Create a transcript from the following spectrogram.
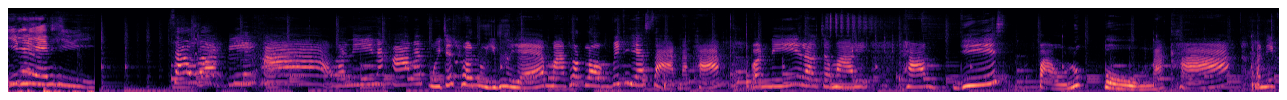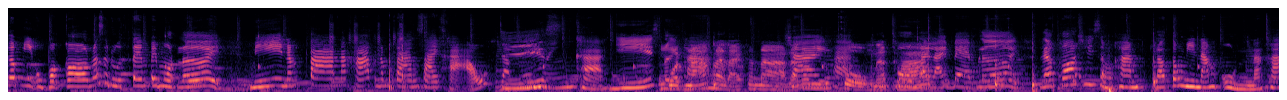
ยิ้มเรียนทีสวัสดีค่ะ วันนี้นะคะแม่ปุ๋ยจะชวนหนูยิ้มหนูแย้มมาทดลองวิทยาศาสตร์นะคะ วันนี้เราจะมาทำยีสต์เป่าลูกโป่งนะคะ วันนี้ก็มีอุปกรณ์วัสดุเต็มไปหมดเลย มีน้ำตาล นะคะเป็นน้ำตาลทรายขาวยีสต์ค่ะ ยีสต์เลยขวดค่ะน้ำหลายๆขนาดแล้วก็มีลูกโป่งนะลูกคโป่งรับหลายๆแบบเลย แล้วก็ที่สำคัญเราต้องมีน้ำอุ่นนะคะ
